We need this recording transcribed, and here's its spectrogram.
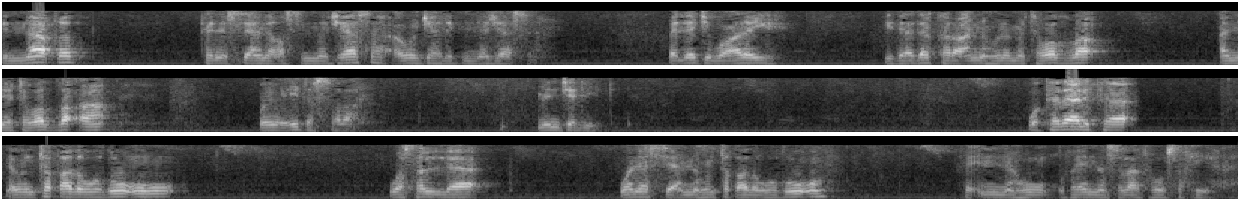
بالناقض كنسيان غسل النجاسة أو الجهل بالنجاسة بل يجب عليه إذا ذكر أنه لم يتوضأ أن يتوضأ ويعيد الصلاة من جديد. وكذلك لو انتقض وضوءه وصلى ونسي أنه انتقض وضوءه فإنه فإن صلاته صحيحة.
